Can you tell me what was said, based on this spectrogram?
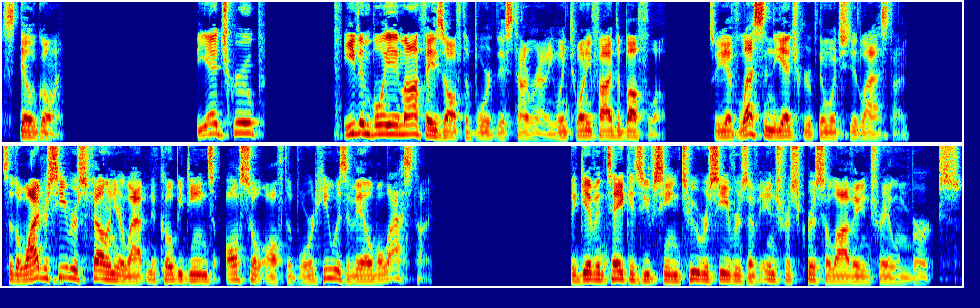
still gone. The edge group, even Boye Mafe's off the board this time around. He went 25 to Buffalo. So you have less in the edge group than what you did last time. So the wide receivers fell in your lap. Nakobe Dean's also off the board. He was available last time. the give and take is you've seen two receivers of interest, Chris Olave and Treylon Burks,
